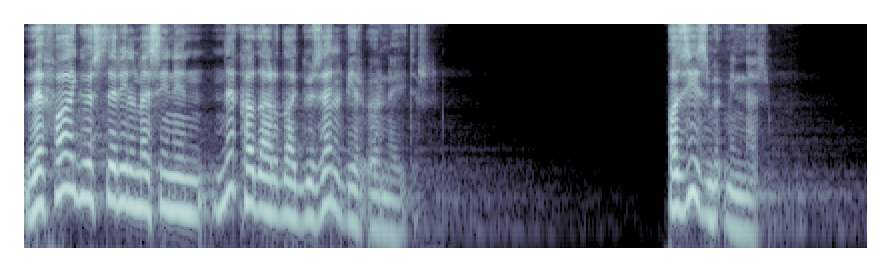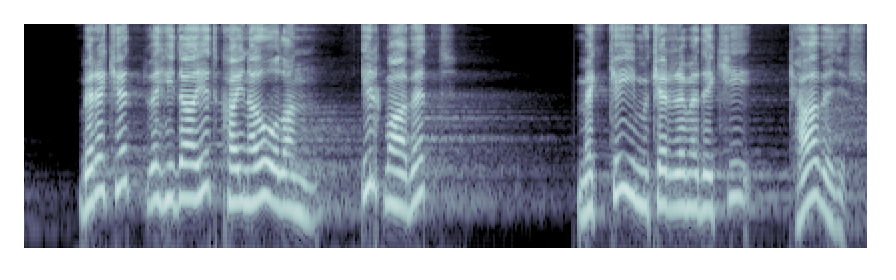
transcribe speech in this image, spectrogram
vefa gösterilmesinin ne kadar da güzel bir örneğidir. Aziz müminler, bereket ve hidayet kaynağı olan ilk mabet Mekke-i Mükerreme'deki Kabe'dir.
